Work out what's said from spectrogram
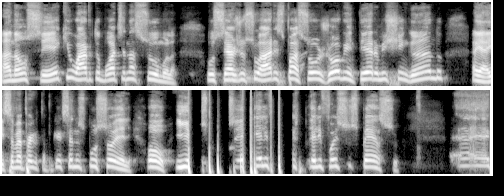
a não ser que o árbitro bote na súmula. O Sérgio Soares passou o jogo inteiro me xingando. Aí, aí você vai perguntar, por que você não expulsou ele? Ou, e ele, ele foi suspenso. É,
